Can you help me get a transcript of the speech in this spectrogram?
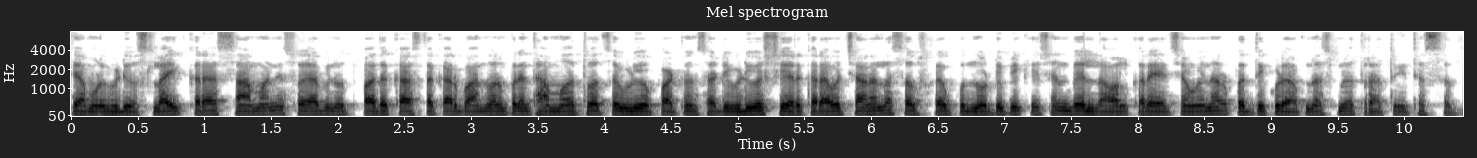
त्यामुळे व्हिडिओस लाईक करा. सामान्य सोयाबीन उत्पादक कास्तकार बांधवांपर्यंत हा महत्त्वाचा व्हिडिओ पाठवण्यासाठी व्हिडिओ शेअर करा व चॅनलला सबस्क्राईब करून नोटिफिकेशन बेल लावल करा याच्यामुळे येणार प्रत्येक वेळी आपणास मिळत राहतो. इथं सद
